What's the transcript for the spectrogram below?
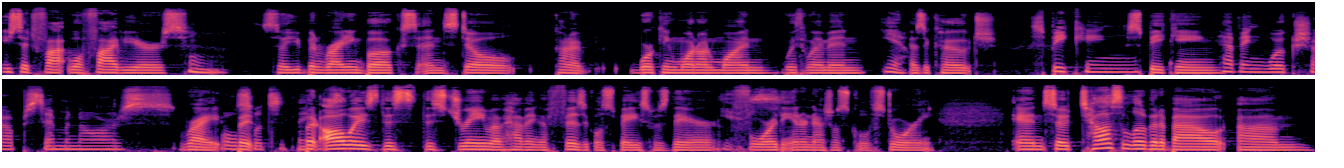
you said five, well, five years. Hmm. So you've been writing books and still kind of working one on one with women Yeah. as a coach, Speaking, speaking. having workshops, seminars, Right, all but sorts of things. but always this this dream of having a physical space was there for the International School of Story. And so, tell us a little bit about um,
